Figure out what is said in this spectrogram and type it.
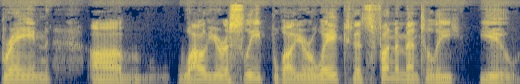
brain, um, while you're asleep, while you're awake, that's fundamentally you.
